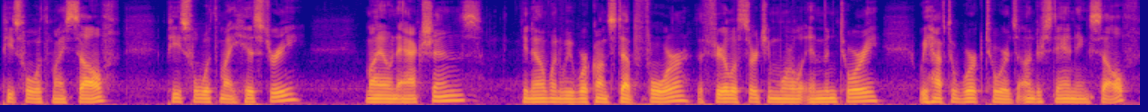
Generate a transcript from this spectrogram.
peaceful with myself, peaceful with my history, my own actions. You know, when we work on step four, the fearless searching moral inventory, we have to work towards understanding self,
